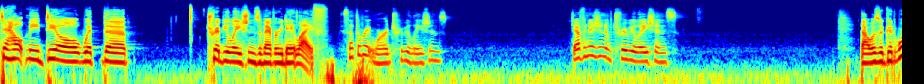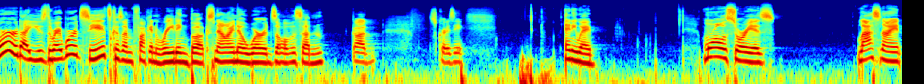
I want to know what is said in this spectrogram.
to help me deal with the tribulations of everyday life. Is that the right word? Tribulations? Definition of tribulations. That was a good word. I used the right word. See, it's because I'm fucking reading books. Now I know words all of a sudden. God, it's crazy. Anyway, moral of the story is last night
